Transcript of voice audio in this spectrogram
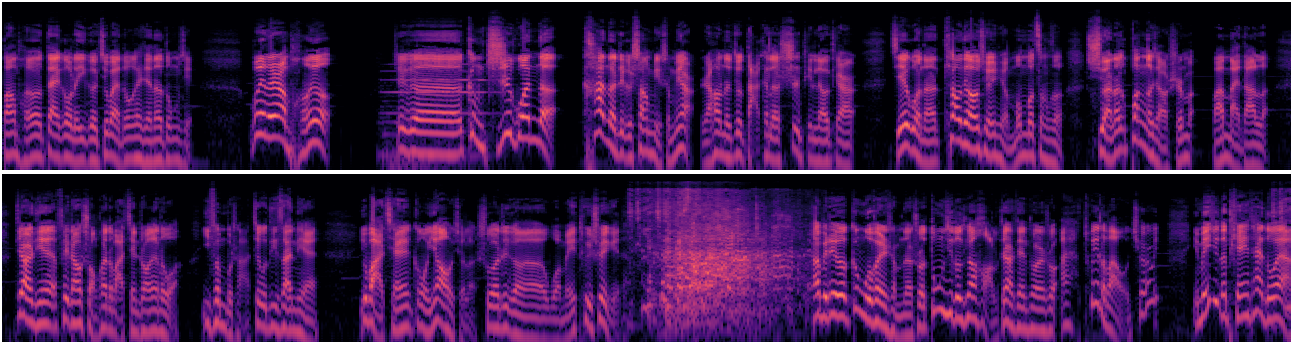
帮朋友代购了一个九百多块钱的东西，为了让朋友这个更直观的看到这个商品什么样，然后呢就打开了视频聊天，结果呢挑挑选选磨磨蹭蹭选了个半个小时嘛，完买单了。第二天非常爽快的把钱转给了我，一分不差。结果第三天又把钱跟我要回去了，说这个我没退税给他。还比这个更过分什么呢？说东西都挑好了，第二天突然说，哎呀退了吧，我确实也没觉得便宜太多呀。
